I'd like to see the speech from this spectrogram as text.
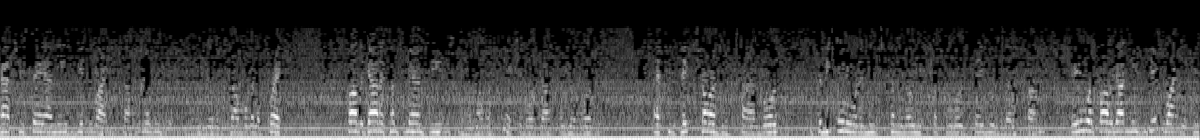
Perhaps you say, I need to get it right. Here. You need to it come. We're going to pray. Father God, I come to in Jesus' name. I want to thank you, Lord God, for your word. Ask you to take charge this time, Lord. If there be anyone who needs to come to know you as personal Lord and Savior, let them come. Anyone, Father God, needs to get right with you,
